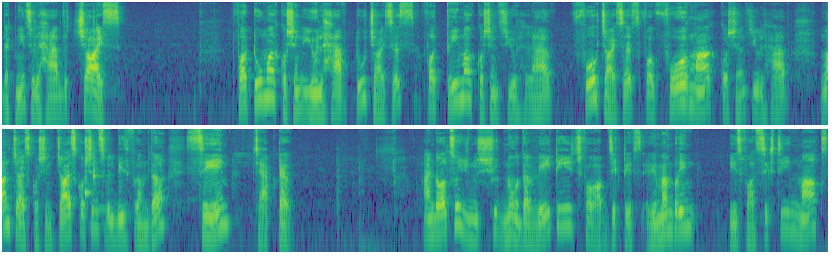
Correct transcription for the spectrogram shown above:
That means you'll have the choice. For 2 mark question you will have two choices. For 3 mark questions you will have four choices. For 4 mark questions you will have one choice question. Choice questions will be from the same chapter. And also you should know the weightage for objectives. Remembering is for 16 marks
